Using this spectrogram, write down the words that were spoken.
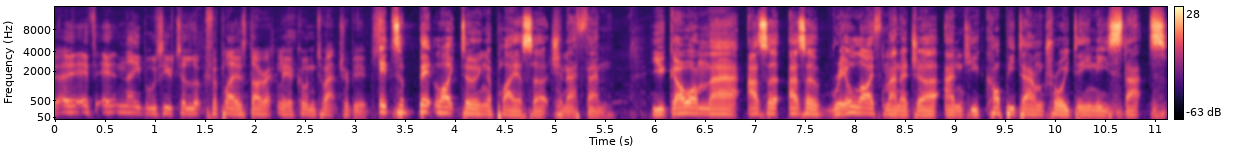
it, it enables you to look for players directly according to attributes. It's a bit like doing a player search in FM. You go on there as a as a real life manager and you copy down Troy Deeney's stats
